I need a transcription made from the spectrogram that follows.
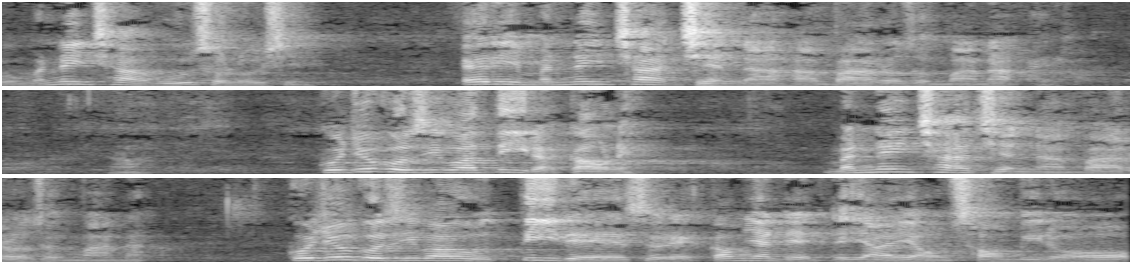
ကိုမနှိမ့်ချဘူးဆိုလို့ရှိရင်အဲ့ဒီမနှိမ့်ချခြင်းနာဟာဘာလို့ဆိုမာနပဲနော်ကိုကျိုးကိုစီးပွားသိတာကောင်းတယ် မနှိမ့်ချခြင်းနာဘာလို့ဆိုမာနကိုကျိုးကိုစီးပွားကိုသိတယ်ဆိုရက်ကောင်းမြတ်တဲ့တရားရောင်ဆောင်ပြီးတော့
